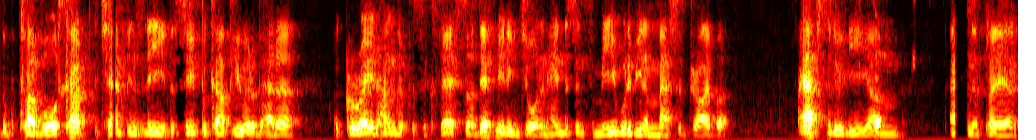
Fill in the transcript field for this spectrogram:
the Club World Cup, the Champions League, the Super Cup, he would have had a, a great hunger for success. So I definitely think Jordan Henderson for me would have been a massive driver. Absolutely um, passionate player,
